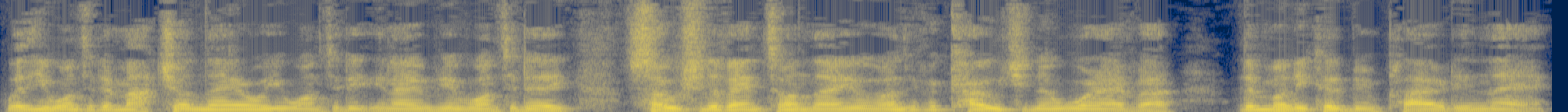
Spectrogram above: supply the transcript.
Whether you wanted a match on there or you wanted it, you know, you wanted a social event on there or you wanted for coaching or whatever, the money could have been ploughed in there.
